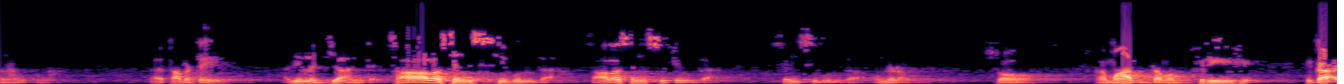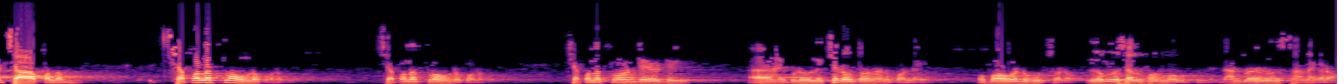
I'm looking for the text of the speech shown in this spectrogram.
అని అనుకున్నా. కాబట్టి అది లజ్జ అంటే చాలా సెన్సిబుల్గా చాలా సెన్సిటివ్గా సెన్సిబుల్గా ఉండడం. సో మార్దవం హ్రీహి ఇక అచాపలం. చపలత్వం ఉండకూడదు. చపలత్వం ఉండకూడదు. చపలత్వం అంటే ఏమిటి? ఇప్పుడు లెక్చర్ అవుతుంది అనుకోండి ఓ పావుగంట కూర్చోవడం లోపల సెల్ ఫోన్ మోగుతుంది దాంట్లో ఏదో స్నానగడం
